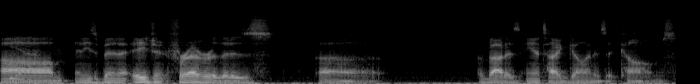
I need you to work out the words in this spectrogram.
Um, Yeah. and he's been an agent forever that is uh, about as anti-gun as it comes.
